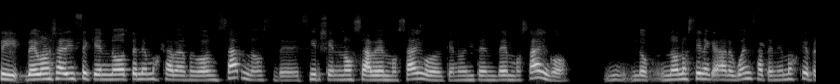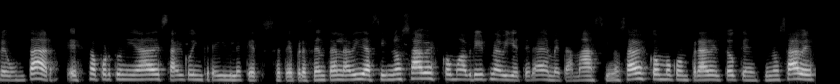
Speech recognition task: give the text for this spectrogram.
Sí, Devon ya dice que no tenemos que avergonzarnos de decir que no sabemos algo, que no entendemos algo. No nos tiene que dar vergüenza, tenemos que preguntar. Esta oportunidad es algo increíble que se te presenta en la vida. Si no sabes cómo abrir una billetera de Metamask, si no sabes cómo comprar el token, si no sabes,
